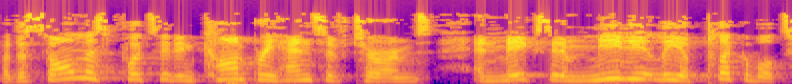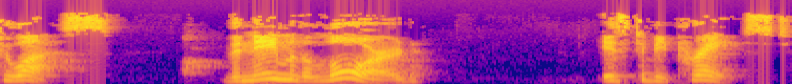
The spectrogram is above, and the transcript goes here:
But the psalmist puts it in comprehensive terms and makes it immediately applicable to us the name of the Lord is to be praised.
